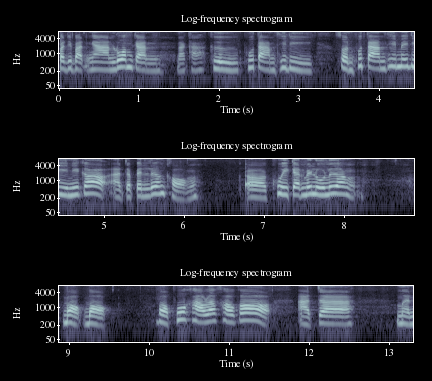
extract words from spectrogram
ปฏิบัติงานร่วมกันนะคะคือผู้ตามที่ดี ส่วนผู้ตามที่ไม่ดีนี่ก็อาจจะเป็นเรื่องของอคุยกันไม่รู้เรื่องบอกบอกบอกพวกเขาแล้วเขาก็อาจจะ เหมือน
